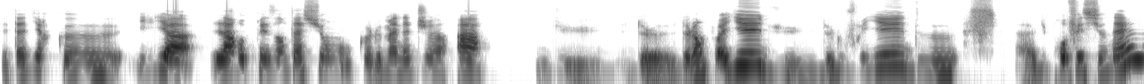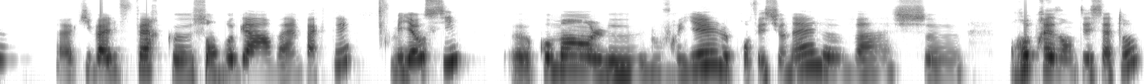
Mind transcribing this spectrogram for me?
C'est-à-dire que il y a la représentation que le manager a de, l'employé, de l'ouvrier, de, euh, du professionnel, qui va faire que son regard va impacter, mais il y a aussi euh, comment l'ouvrier, le, professionnel va se représenter cet autre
